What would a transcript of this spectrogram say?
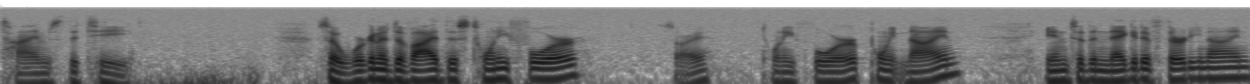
times the t. So we're going to divide this 24, sorry, 24.9 into the negative 39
